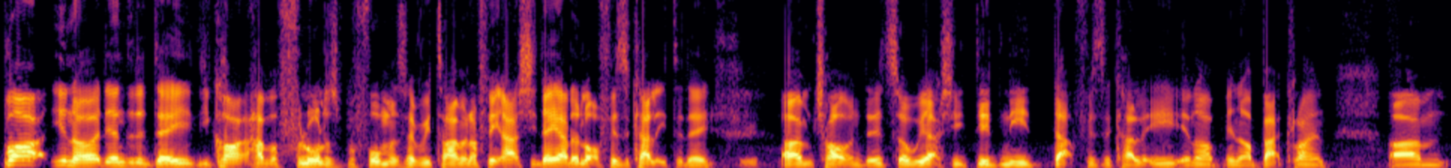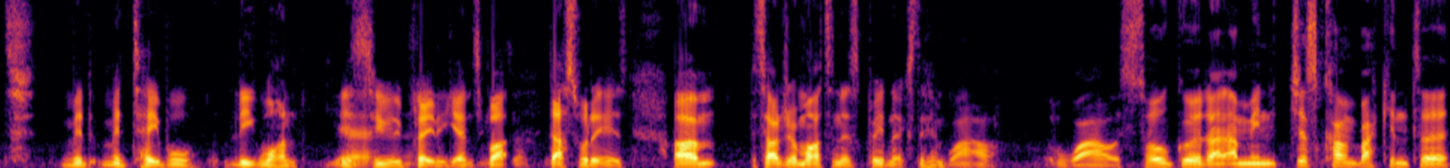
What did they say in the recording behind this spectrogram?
But you know, at the end of the day, you can't have a flawless performance every time. And I think actually they had a lot of physicality today. Um, Charlton did, so we actually did need that physicality in our in our back line. Um, mid mid table League One is Yeah, who we played against, but Exactly. that's what it is. Um, Sandro Martinez played next to him. Wow. Wow, so good. I, I mean, just coming back into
